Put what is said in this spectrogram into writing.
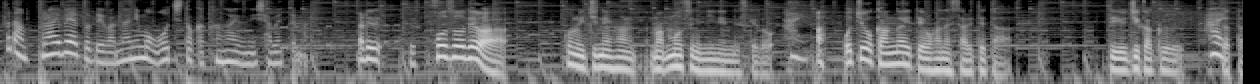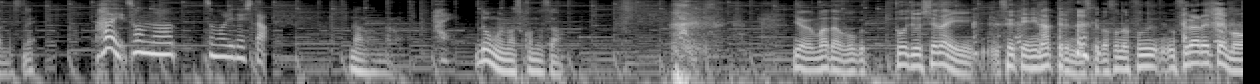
普段プライベートでは何もオチとか考えずに喋ってます。あれ放送ではこの1年半、まあ、もうすぐ2年ですけどはい。あオチを考えてお話しされてたっていう自覚はいだったんですね、はい。そんなつもりでした。なるほどなるはい。ほどどう思います近藤さん？いやまだ僕登場してない設定になってるんですけどそのふ振られても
